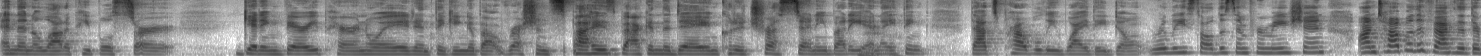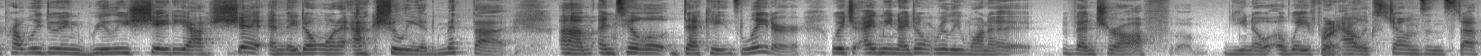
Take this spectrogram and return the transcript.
and then a lot of people start getting very paranoid and thinking about Russian spies back in the day and could have trust anybody. And I think that's probably why they don't release all this information. On top of the fact that they're probably doing really shady ass shit and they don't want to actually admit that um, until decades later. Which I mean, I don't really want to venture off, you know, away from Right. Alex Jones and stuff.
